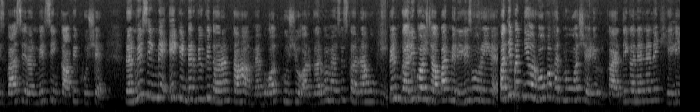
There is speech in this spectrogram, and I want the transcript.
इस बात से रणवीर सिंह काफ़ी खुश है। रणवीर सिंह ने एक इंटरव्यू के दौरान कहा, मैं बहुत खुश हूँ और गर्व महसूस कर रहा हूँ कि फ़िल्म गली बॉय जापान में रिलीज़ हो रही है। पति पत्नी और वो का खत्म हुआ शेड्यूल कार्तिक अनन्या ने खेली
